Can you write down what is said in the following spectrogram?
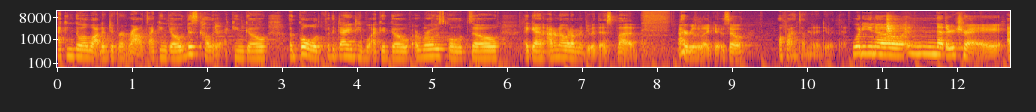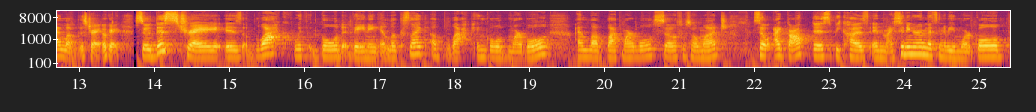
I can go a lot of different routes. I can go this color, I can go a gold for the dining table, I could go a rose gold. So again, I don't know what I'm gonna do with this, but I really like it. So I'll find something to do with it. What do you know? Another tray. I love this tray. Okay, so this tray is black with gold veining. It looks like a black and gold marble. I love black marble so, so, so much. So I got this because in my sitting room, that's gonna be more gold.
